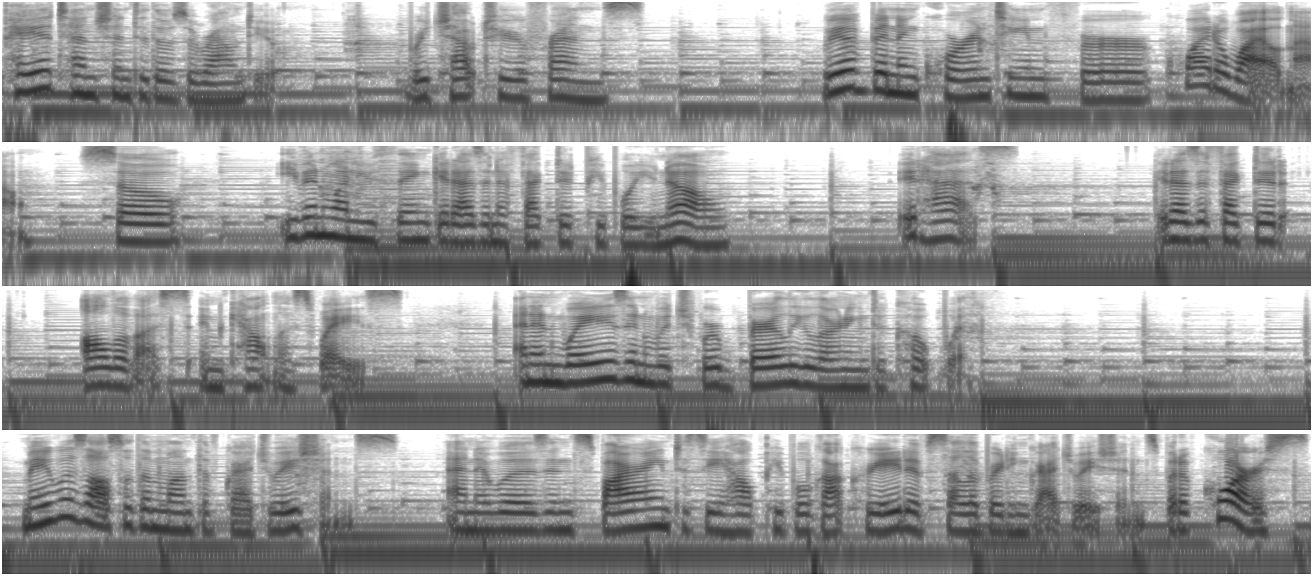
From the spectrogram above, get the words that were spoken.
Pay attention to those around you. Reach out to your friends we have been in quarantine for quite a while now, so even when you think it hasn't affected people you know, it has. It has affected all of us in countless ways, and in ways in which we're barely learning to cope with. May was also the month of graduations, and it was inspiring to see how people got creative celebrating graduations. But of course,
